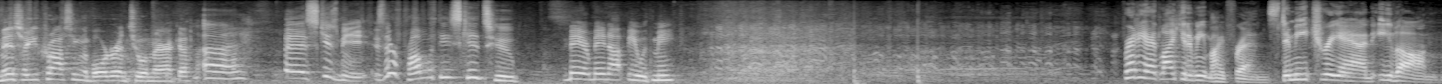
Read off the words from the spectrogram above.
Miss, are you crossing the border into America? Uh, Uh, excuse me, is there a problem with these kids who may or may not be with me? Freddie, I'd like you to meet my friends, Dimitri and Ivan.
